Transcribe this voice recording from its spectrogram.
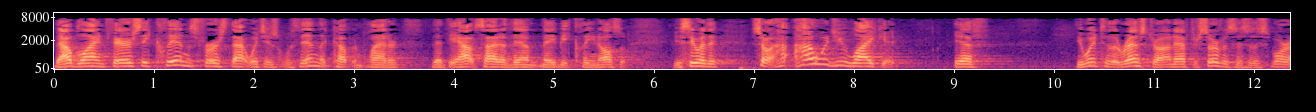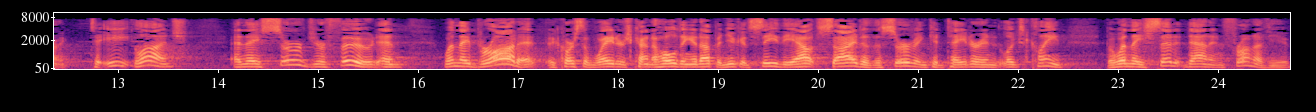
Thou blind Pharisee, cleanse first that which is within the cup and platter, that the outside of them may be clean also. You see what they, so how would you like it if you went to the restaurant after services this morning to eat lunch and they served your food and when they brought it, of course, the waiter's kind of holding it up, and you can see the outside of the serving container, and it looks clean. But when they set it down in front of you,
